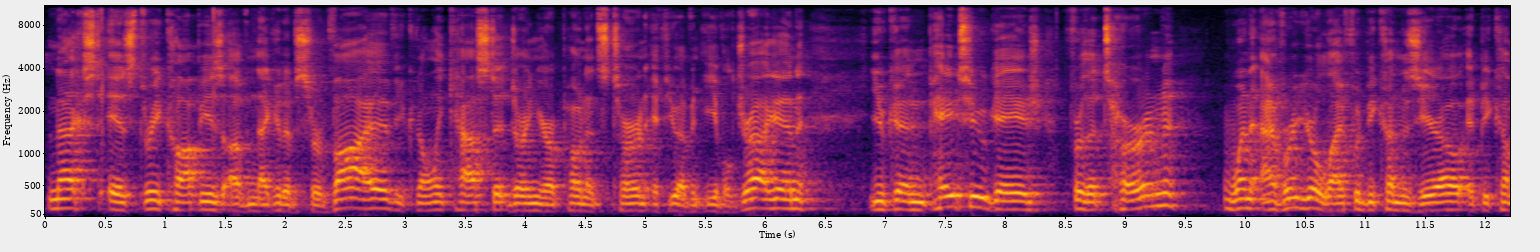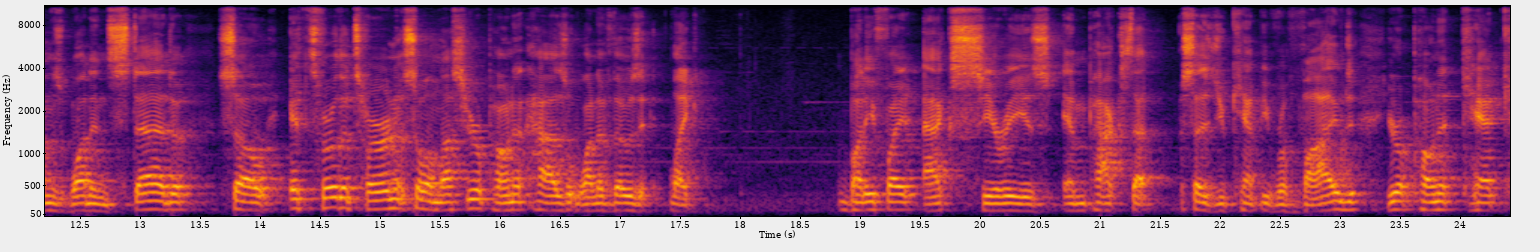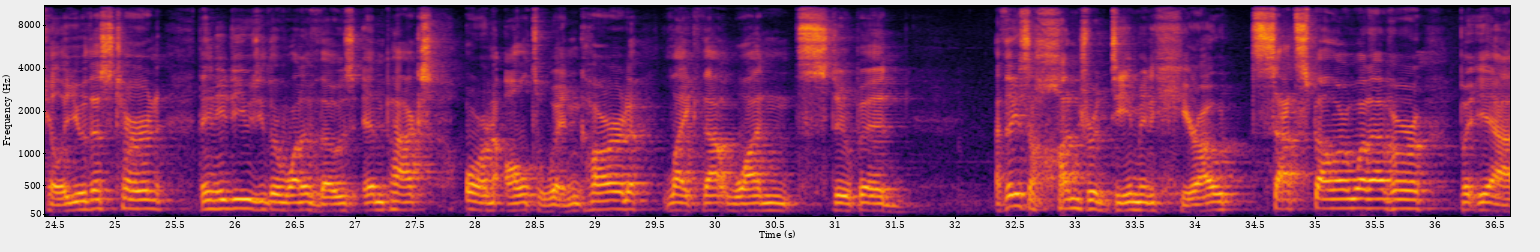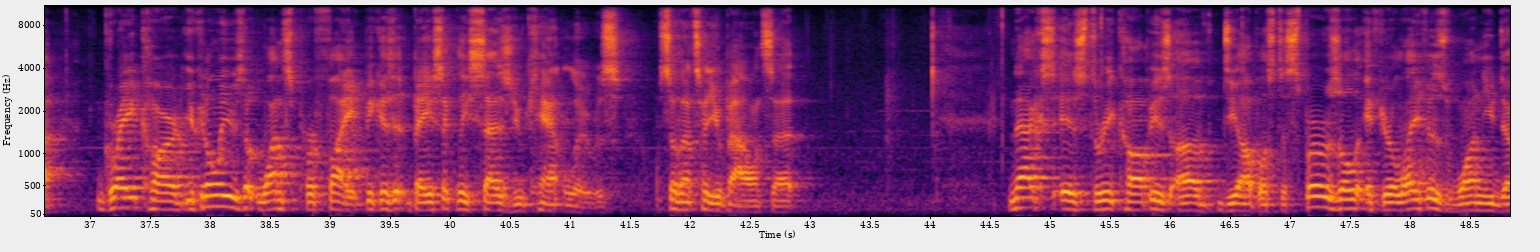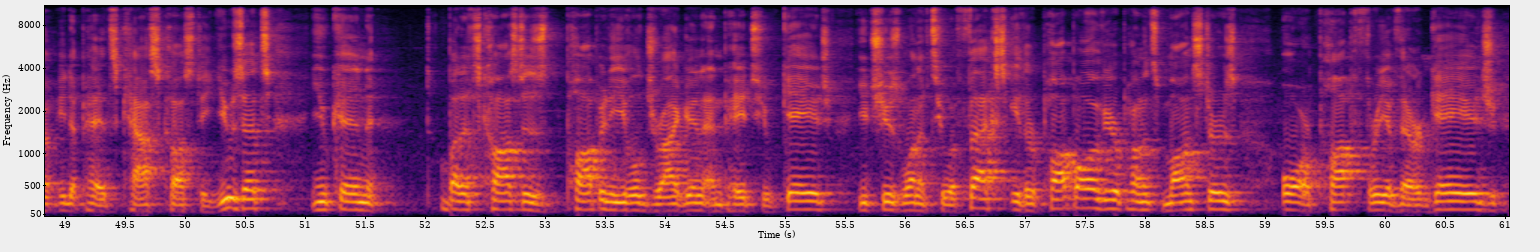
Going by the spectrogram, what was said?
Next is three copies of Negative Survive. You can only cast it during your opponent's turn if you have an Evil Dragon. You can pay two gauge for the turn. Whenever your life would become zero, it becomes one instead. So it's for the turn. So unless your opponent has one of those like Buddy Fight X series impacts that says you can't be revived, your opponent can't kill you this turn. They need to use either one of those impacts or an alt win card, like that one stupid. I think it's a hundred demon hero set spell or whatever. But yeah, great card. You can only use it once per fight because it basically says you can't lose. So that's how you balance it. Next is three copies of Diablos Dispersal. If your life is one, you don't need to pay its cast cost to use it. You can, but its cost is pop an evil dragon and pay two gauge. You choose one of two effects, either pop all of your opponent's monsters or pop three of their gauge.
